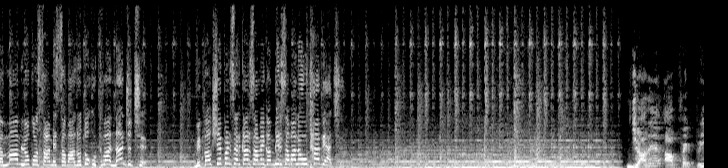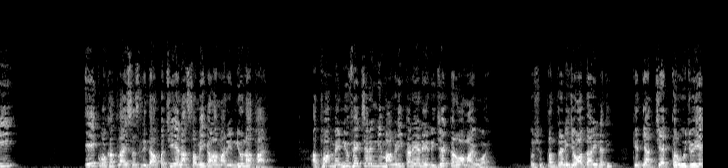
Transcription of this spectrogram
તમામ લોકો સામે સવાલો તો ઉઠવાના જ છે. વિપક્ષે પણ સરકાર સામે ગંભીર સવાલો ઉઠાવ્યા છે. જ્યારે આ ફેક્ટરી એક વખત લાયસન્સ લીધા પછી એના સમયગાળામાં રિન્યુ ન થાય. અથવા મેન્યુફેક્ચરિંગની માંગણી કરે અને રિજેક્ટ કરવામાં આવ્યું હોય. તો શું તંત્રની જવાબદારી નથી કે ત્યાં ચેક કરવું જોઈએ?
